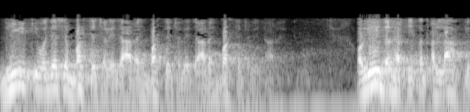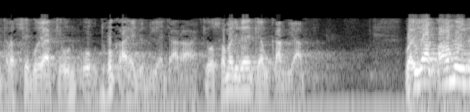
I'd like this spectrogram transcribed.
ڈھیل کی وجہ سے بڑھتے چلے جا رہے ہیں، بڑھتے چلے جا رہے ہیں، بڑھتے چلے جا رہے ہیں۔ اور یہی در حقیقت اللہ کی طرف سے گویا کہ ان کو دھوکہ ہے جو دیا جا رہا ہے، کہ وہ سمجھ رہے ہیں کہ ہم کامیاب ہیں۔ وہ کاموں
